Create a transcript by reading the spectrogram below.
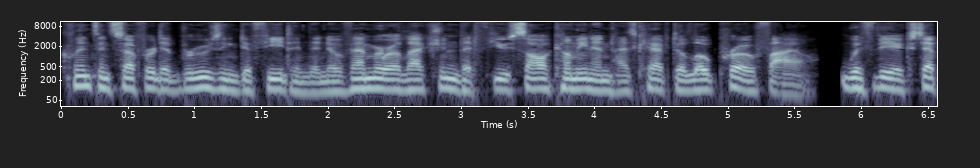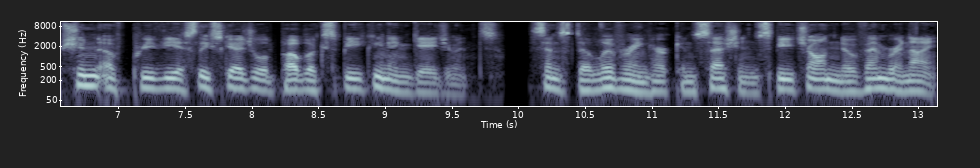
Clinton suffered a bruising defeat in the November election that few saw coming and has kept a low profile, with the exception of previously scheduled public speaking engagements, since delivering her concession speech on November 9.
